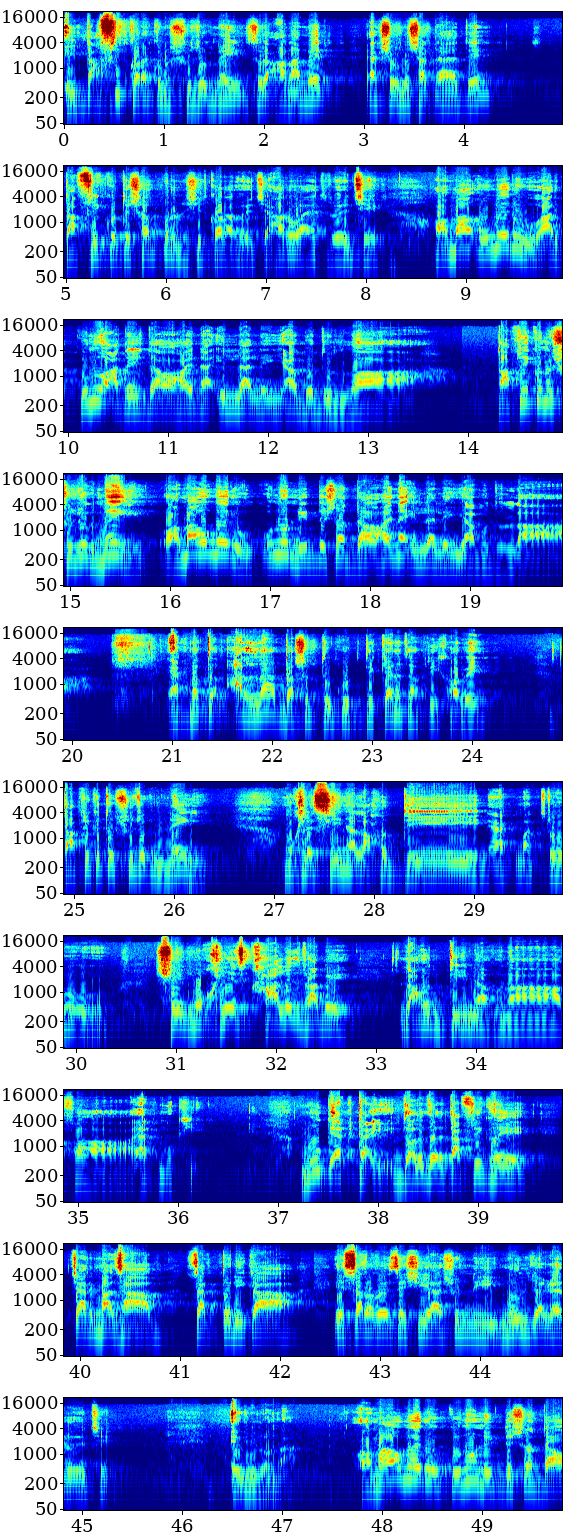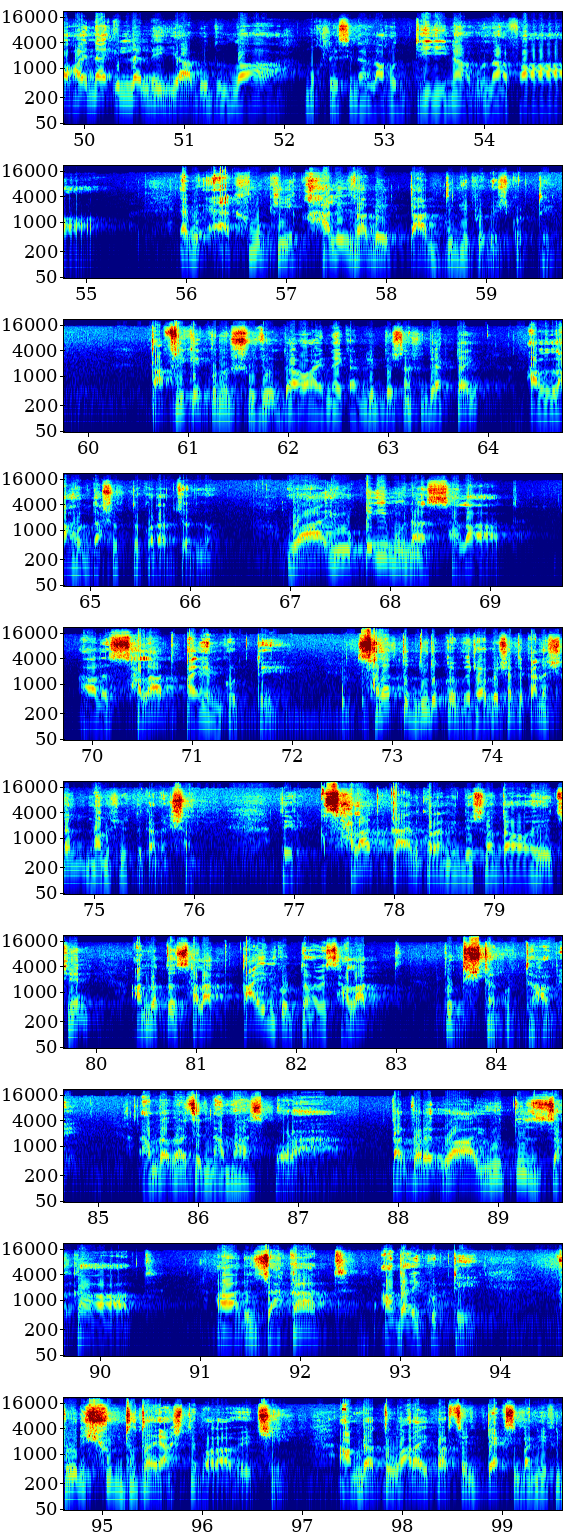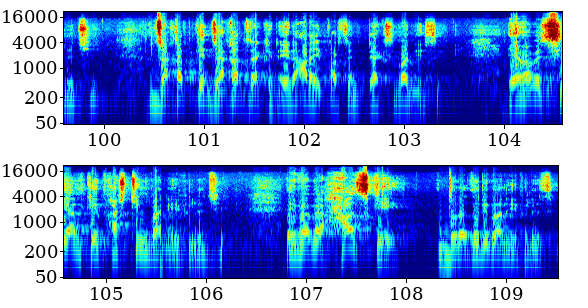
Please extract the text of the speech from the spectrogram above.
এই তাফরিক করার কোনো সুযোগ নেই। সুরা আনামের একশো উনষাট আয়াতে তাফরিক করতে সম্পূর্ণ নিষিদ্ধ করা হয়েছে। আরও আয়াত রয়েছে, অমা উমেরু, আর কোনো আদেশ দেওয়া হয় না ইল্লা আবুদুল্লাহ তাফরিক কোনো সুযোগ নেই। অমা উমেরু, কোনো নির্দেশনা দেওয়া হয় না ইল্লা আবুদুল্লাহ একমাত্র আল্লাহর দাসত্ব করতে কেন তাফরিক হবে? তাফরিকে তো সুযোগ নেই। মুখলে সিন আল্লাহদ্দিন একমাত্র। সেই মুখলেস খালেজভাবে লাহুদ্দিনা হুনাফা, একমুখী। মুখ একটাই, দলে দলে তাফরিক হয়ে চার মাঝাব চার তরিকা, এছাড়া রয়েছে শিয়া, সুন্নি, মূল জায়গায় রয়েছে। এগুলো না। অমাউমেরও কোনো নির্দেশনা দেওয়া হয় না ইল্লা ইয়াবুদুল্লাহ মুখলেসিনা লাহুদ্দিনা হুনাফা। এবং একমুখী খালিজভাবে তার দিনে প্রবেশ করতে। তাফরিকে কোনো সুযোগ দেওয়া হয় না কারণ নির্দেশনা শুধু একটাই, আল্লাহর দাসত্ব করার জন্য। ওয়া ইউ ইউকিমুনা সালাত, আর সালাত কায়েম করতে। সালাদ তো দু রকমের, রবের সাথে কানেকশন মানুষের সাথে কানেকশন তো সালাদ কায়েম করার নির্দেশনা দেওয়া হয়েছে, আমরা তো সালাদ কায়েম করতে হবে সালাদ প্রতিষ্ঠা করতে হবে। আমরা বানাচ্ছি নামাজ পড়া। তারপরে ওয়া ইউতুজ জাকাত আর জাকাত আদায় করতে পরিশুদ্ধতায় আসতে বলা হয়েছে। আমরা তো আড়াই পার্সেন্ট ট্যাক্স বানিয়ে ফেলেছি। জাকাতকে জাকাত রাখে না, এরা আড়াই পার্সেন্ট ট্যাক্স বানিয়েছে। এভাবে সিয়ামকে ফাস্টিং বানিয়ে ফেলেছি। এভাবে হাজকে দৌড়াদৌড়ি বানিয়ে ফেলেছি।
